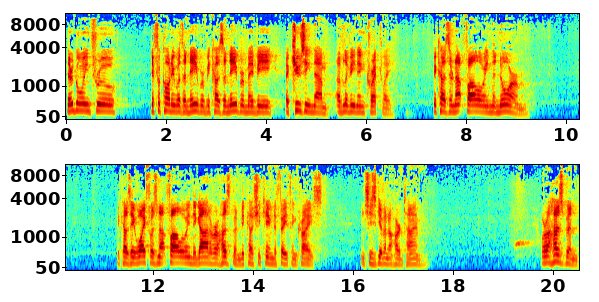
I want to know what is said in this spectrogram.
They're going through difficulty with a neighbor because a neighbor may be accusing them of living incorrectly, because they're not following the norm, because a wife was not following the God of her husband because she came to faith in Christ, and she's given a hard time. Or a husband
